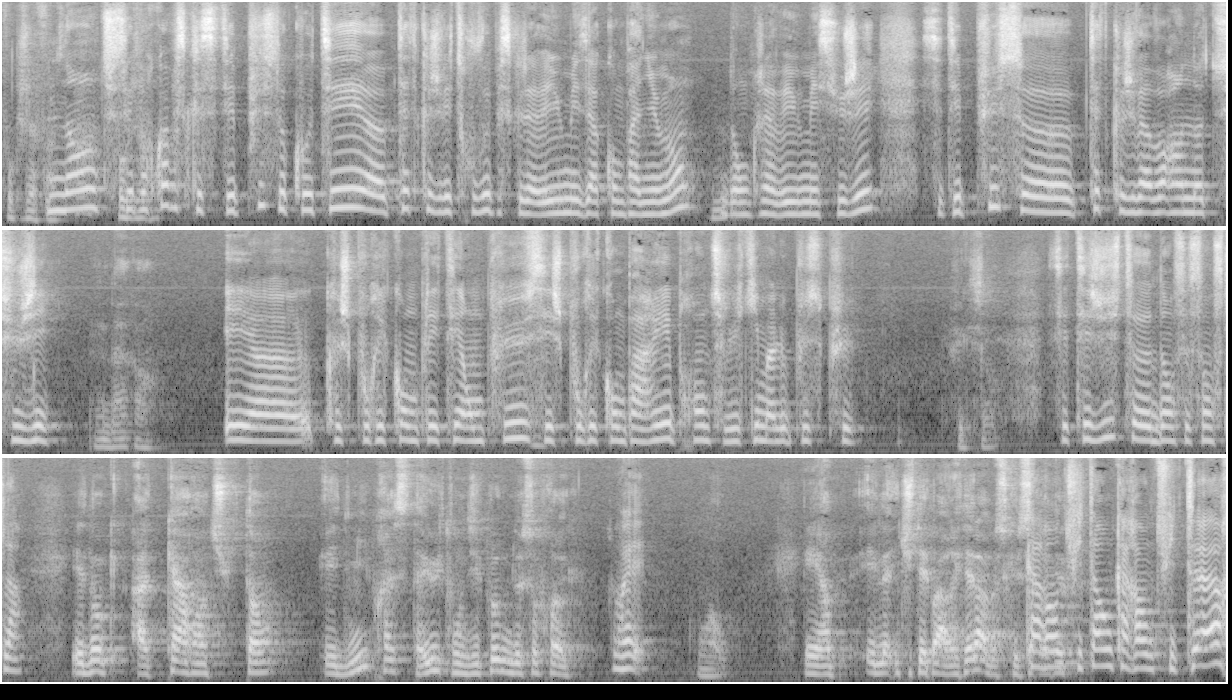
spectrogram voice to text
faut que je le fasse. Non, tu sais pourquoi? Parce que c'était plus le côté, euh, peut-être que je vais trouver, parce que j'avais eu mes accompagnements, Mm. donc j'avais eu mes sujets, c'était plus, euh, peut-être que je vais avoir un autre sujet. D'accord. Et euh, que je pourrais compléter en plus et je pourrais comparer et prendre celui qui m'a le plus plu. Effectivement. C'était juste euh, dans ce sens-là. Et donc, à 48 ans et demi presque, tu as eu ton diplôme de sophrologue. Ouais. Wow. Et, et là, tu t'es pas arrêté là parce que ça aurait été- 48 ans, 48 heures.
